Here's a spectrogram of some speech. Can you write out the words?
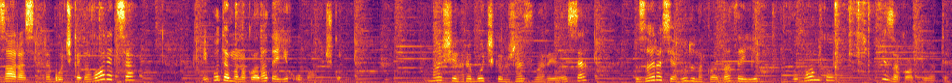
Зараз грибочки доваряться і будемо накладати їх у баночку. Наші грибочки вже зварилися. Зараз я буду накладати їх у банку і закатувати.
